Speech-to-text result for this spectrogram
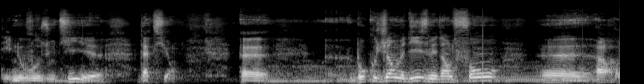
des nouveaux outils d'action. beaucoup de gens me disent, mais dans le fond, euh, alors,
